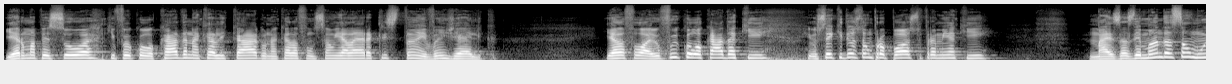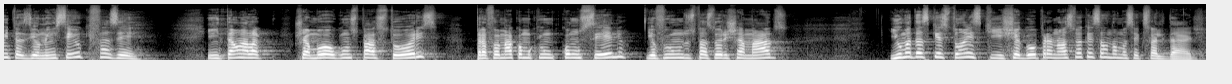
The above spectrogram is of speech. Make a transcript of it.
E era uma pessoa que foi colocada naquele cargo, naquela função, e ela era cristã, evangélica. E ela falou: ah, Eu fui colocada aqui, eu sei que Deus tem um propósito para mim aqui, mas as demandas são muitas e eu nem sei o que fazer. Então ela chamou alguns pastores para formar como que um conselho, e eu fui um dos pastores chamados. E uma das questões que chegou para nós foi a questão da homossexualidade.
